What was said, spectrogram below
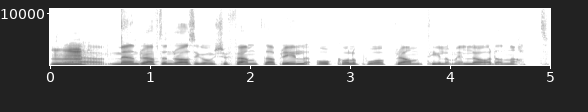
Mm. Eh, Men draften dras igång 25 april och håller på fram till och med lördag natt.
